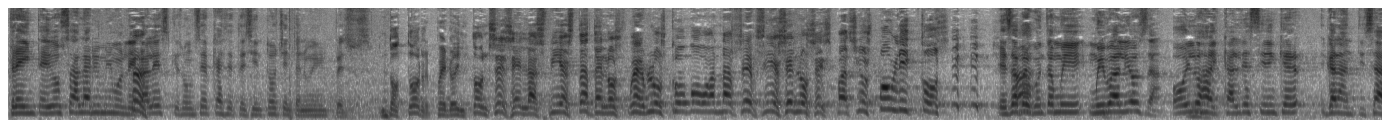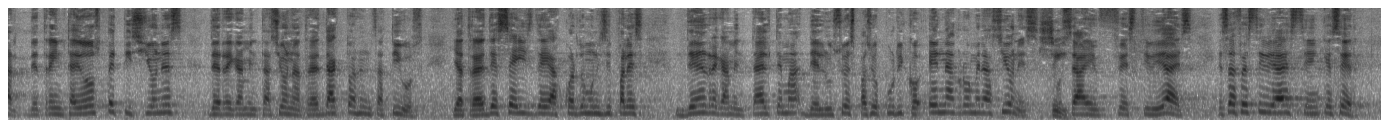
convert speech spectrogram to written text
32 salarios mínimos legales, que son cerca de 789 mil pesos. Doctor, pero entonces en las fiestas de los pueblos, ¿cómo van a ser si es en los espacios públicos? Esa Ah. pregunta es muy, muy valiosa. Hoy los alcaldes tienen que garantizar de 32 peticiones de reglamentación a través de actos administrativos y a través de seis de acuerdos municipales deben reglamentar el tema del uso de espacio público en aglomeraciones, o sea, en festividades. Esas festividades tienen que ser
